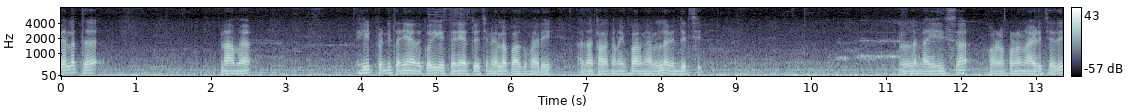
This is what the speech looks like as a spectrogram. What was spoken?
வெள்ளத்தை நாம் ஹீட் பண்ணி தனியாக அதை கொதிக்க வச்சு தனியாக எடுத்து வச்சுன்னு வெள்ளை பார்க்க மாதிரி அதுதான் கலக்கணும். பாருங்கள் நல்லா வெந்துடுச்சு. நல்லா நைஸாக குழ குழன்னு ஆகிடுச்சு அது.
